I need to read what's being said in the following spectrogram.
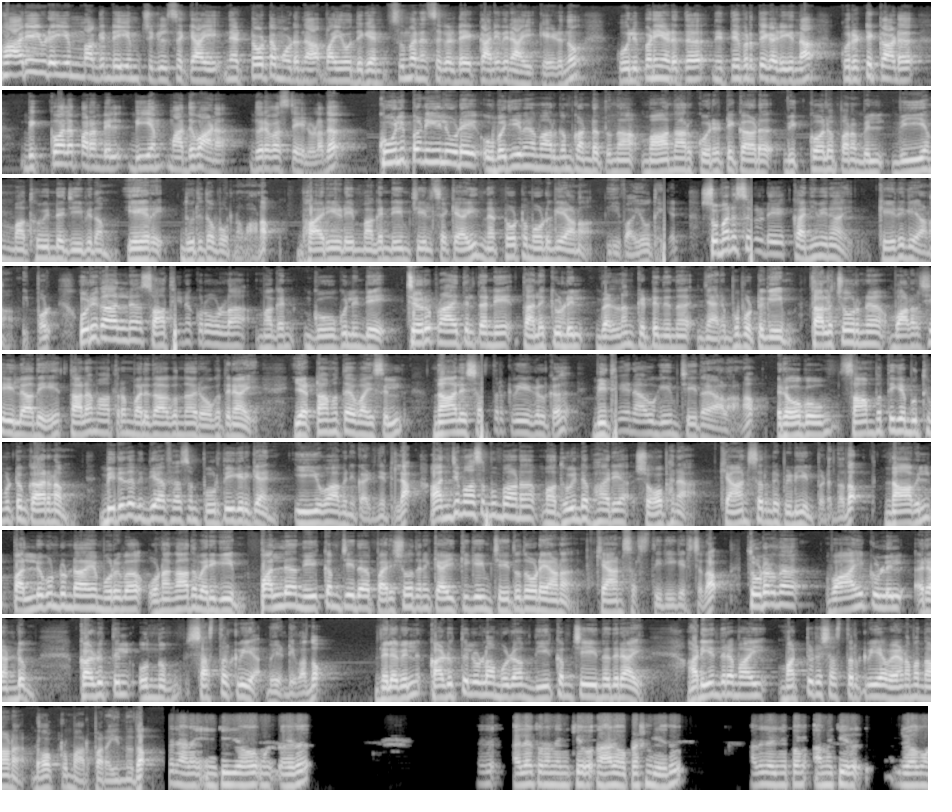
ഭാര്യയുടെയും മകന്റെയും ചികിത്സയ്ക്കായി നെട്ടോട്ടമോടുന്ന വയോധികൻ സുമനസ്സുകളുടെ കനിവിനായി കേഴുന്നു. കൂലിപ്പണിയെടുത്ത് നിത്യവൃത്തി കഴിയുന്ന കുരട്ടിക്കാട് ബിക്കോലപ്പറമ്പിൽ ബി എം മധുവാണ് ദുരവസ്ഥയിലുള്ളത്. കൂലിപ്പണിയിലൂടെ ഉപജീവനമാർഗം കണ്ടെത്തുന്ന മാന്നാർ കുരട്ടിക്കാട് വിക്കോലപ്പറമ്പിൽ വി എം മധുവിന്റെ ജീവിതം ഏറെ ദുരിതപൂർണമാണ്. ഭാര്യയുടെയും മകന്റെയും ചികിത്സയ്ക്കായി നെട്ടോട്ടമോടുകയാണ് ഈ വയോധികൻ. സുമനസ്സുകളുടെ കനിവിനായി കേഴുകയാണ് ഇപ്പോൾ ഒരു കാലിന് സ്വാധീനക്കുറവുള്ള മകൻ ഗോകുലിന്റെ ചെറുപ്രായത്തിൽ തന്നെ തലയ്ക്കുള്ളിൽ വെള്ളം കെട്ടിനിന്ന് ഞരമ്പ് പൊട്ടുകയും തലച്ചോറിന് വളർച്ചയില്ലാതെ തല മാത്രം വലുതാകുന്ന രോഗത്തിനായി എട്ടാമത്തെ വയസ്സിൽ നാല് ശസ്ത്രക്രിയകൾക്ക് വിധേയനാവുകയും ചെയ്തയാളാണ്. രോഗവും സാമ്പത്തിക ബുദ്ധിമുട്ടും കാരണം ബിരുദ വിദ്യാഭ്യാസം പൂർത്തീകരിക്കാൻ ഈ യുവാവിന് കഴിഞ്ഞിട്ടില്ല. അഞ്ചു മാസം മുമ്പാണ് മധുവിന്റെ ഭാര്യ ശോഭന ക്യാൻസറിന്റെ പിടിയിൽപ്പെടുന്നത്. നാവിൽ പല്ലുകൊണ്ടുണ്ടായ മുറിവ് ഉണങ്ങാതെ വരികയും പല്ല് നീക്കം ചെയ്ത് പരിശോധനയ്ക്ക് അയക്കുകയും ചെയ്തതോടെയാണ് ക്യാൻസർ സ്ഥിരീകരിച്ചത്. തുടർന്ന് വായിക്കുള്ളിൽ രണ്ടും കഴുത്തിൽ ഒന്നും ശസ്ത്രക്രിയ വേണ്ടി വന്നു. നിലവിൽ കഴുത്തിലുള്ള മുഴം നീക്കം ചെയ്യുന്നതിനായി അടിയന്തരമായി മറ്റൊരു ശസ്ത്രക്രിയ വേണമെന്നാണ് ഡോക്ടർമാർ പറയുന്നത്. എനിക്ക് രോഗം അതിലെ തുടർന്ന് എനിക്ക് നാല് ഓപ്പറേഷൻ ചെയ്തു. അത് കഴിഞ്ഞപ്പം അമ്മയ്ക്ക് രോഗം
